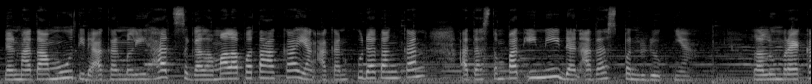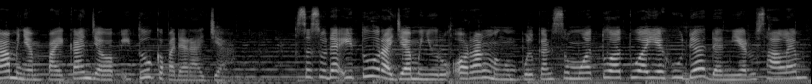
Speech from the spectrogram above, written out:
dan matamu tidak akan melihat segala malapetaka yang akan kudatangkan atas tempat ini dan atas penduduknya. Lalu mereka menyampaikan jawab itu kepada raja. Sesudah itu, raja menyuruh orang mengumpulkan semua tua-tua Yehuda dan Yerusalem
